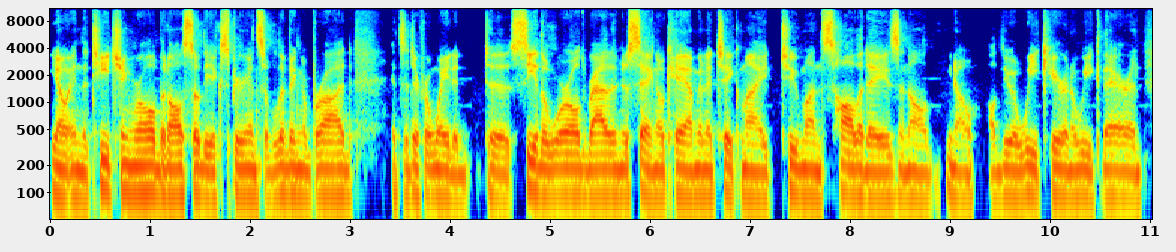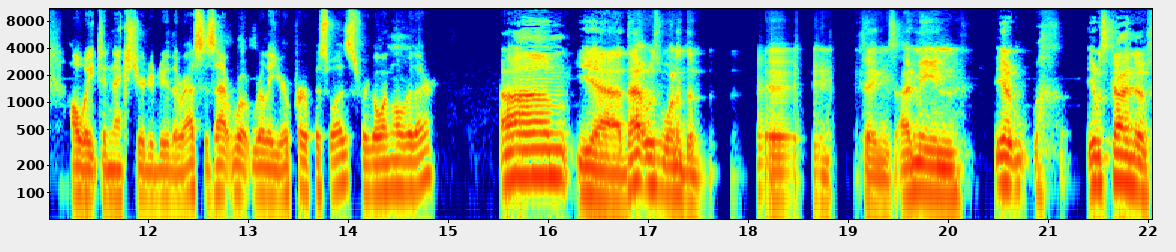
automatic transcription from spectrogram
you know in the teaching role, but also the experience of living abroad. It's a different way to to see the world rather than just saying, okay, I'm going to take my two months holidays and I'll you know I'll do a week here and a week there, and I'll wait to next year to do the rest. Is that what really your purpose was for going over there? Um, yeah, that was one of the big things. I mean, it it was kind of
